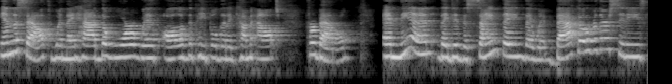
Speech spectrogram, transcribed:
in the South when they had the war with all of the people that had come out for battle. And then they did the same thing. They went back over their cities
